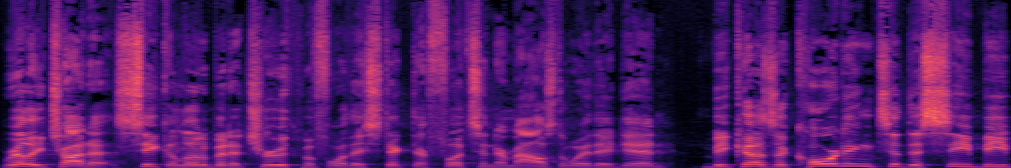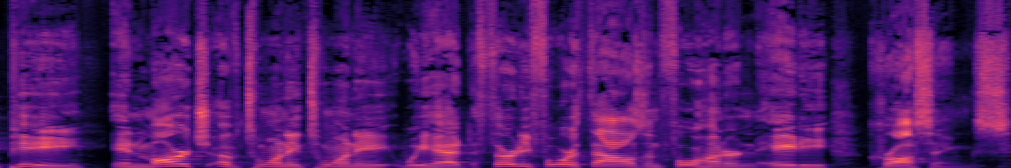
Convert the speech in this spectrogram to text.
really try to seek a little bit of truth before they stick their foots in their mouths the way they did. Because according to the CBP, in March of 2020, we had 34,480 crossings.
